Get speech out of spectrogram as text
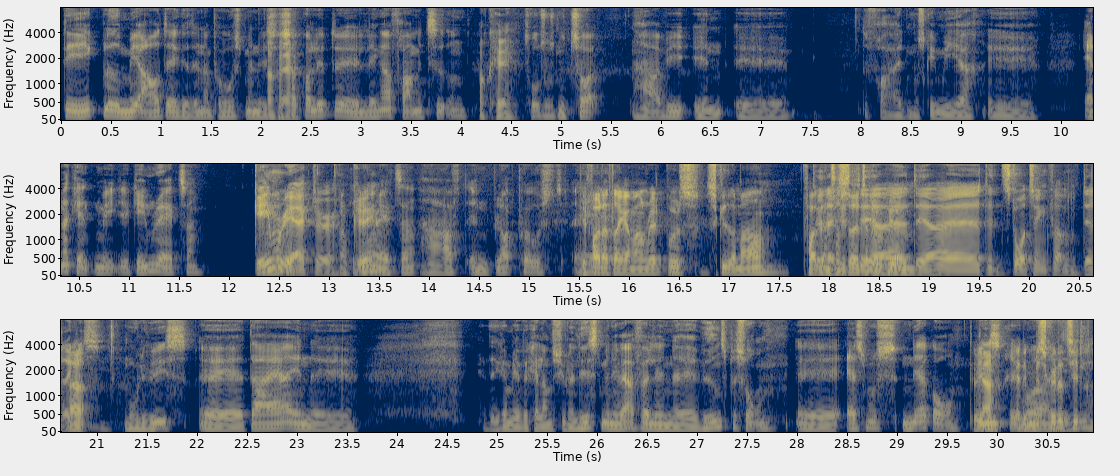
det er ikke blevet mere afdækket, den her post, men hvis okay. Vi så går lidt øh, længere frem i tiden, Okay. 2012 har vi en øh, fra et måske mere øh, anerkendt medie, Game Reactor. Game Reactor. Okay. Game Reactor har haft en blogpost. Det er folk, der drikker mange Red Bulls, skider meget. Folk, der Det er er, rigtigt, interesseret i det, er, det, det, er, det er en stor ting for dem, det er rigtigt. Muligvis. Øh, der er en, øh, jeg ved ikke om jeg vil kalde ham journalist, men i hvert fald en øh, vidensperson, øh, Asmus Nergård. det er, der ja. er det en beskyttet øh, titel?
